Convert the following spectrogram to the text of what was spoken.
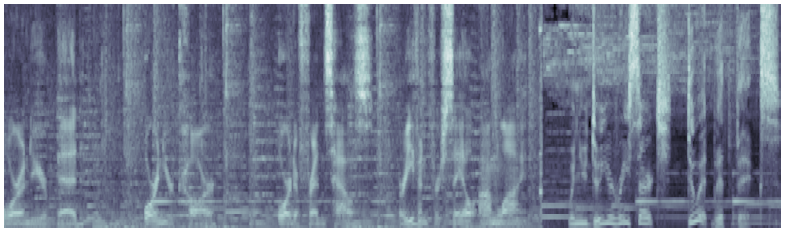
or under your bed, or in your car, or at a friend's house, or even for sale online. When you do your research, do it with VIX.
